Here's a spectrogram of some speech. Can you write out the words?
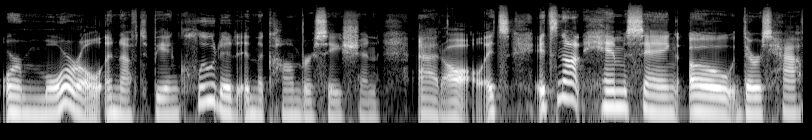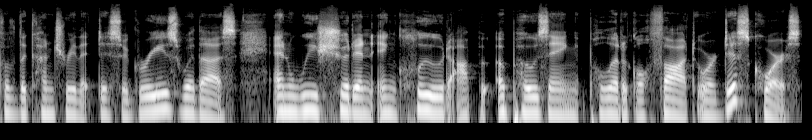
or moral enough to be included in the conversation at all. It's it's not him saying, "Oh, there's half of the country that disagrees with us and we shouldn't include op- opposing political thought or discourse."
